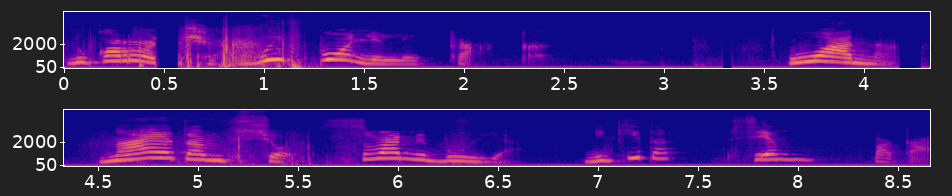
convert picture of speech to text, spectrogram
Ну, короче, вы поняли как. Ладно, на этом все. С вами был я, Никита. Всем пока.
